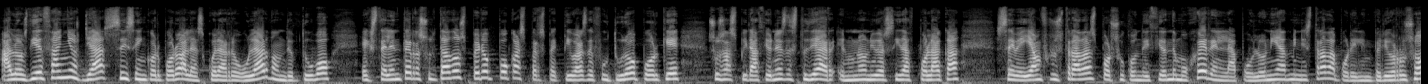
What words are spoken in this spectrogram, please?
A los 10 años ya sí se incorporó a la escuela regular, donde obtuvo excelentes resultados, pero pocas perspectivas de futuro porque sus aspiraciones de estudiar en una universidad polaca se veían frustradas por su condición de mujer en la Polonia administrada por el Imperio Ruso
